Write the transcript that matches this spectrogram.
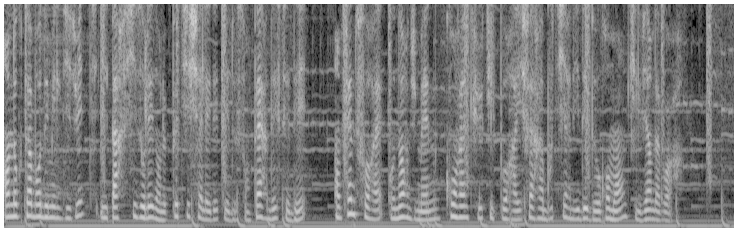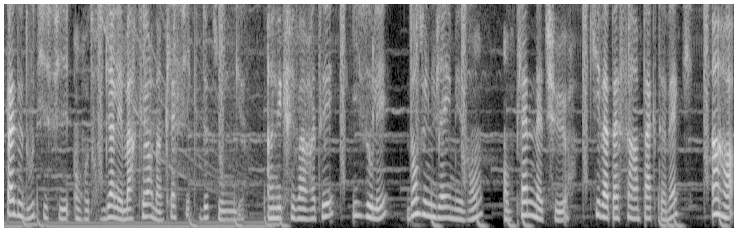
En octobre 2018, il part s'isoler dans le petit chalet d'été de son père décédé, en pleine forêt, au nord du Maine, convaincu qu'il pourra y faire aboutir l'idée de roman qu'il vient d'avoir. Pas de doute ici, on retrouve bien les marqueurs d'un classique de King. Un écrivain raté, isolé, dans une vieille maison, en pleine nature, qui va passer un pacte avec un rat.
